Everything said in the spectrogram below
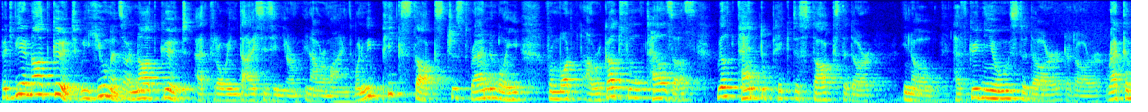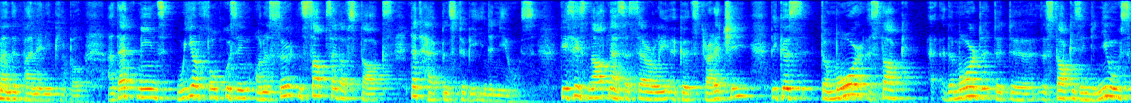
But we are not good, we humans are not good at throwing dices in, your, in our mind. When we pick stocks just randomly from what our gut feel tells us, we'll tend to pick the stocks that are you know, have good news that are, that are recommended by many people. And that means we are focusing on a certain subset of stocks that happens to be in the news. This is not necessarily a good strategy because the more a stock the more the, the, the, stock is in the news,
